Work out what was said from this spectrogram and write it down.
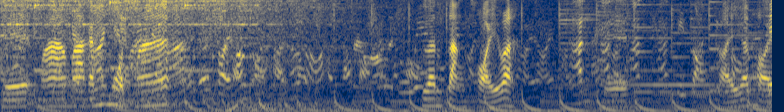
เคมามากันให้หมดมาเพื่อนสั่งถอยว่ะถอยก็ถอย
